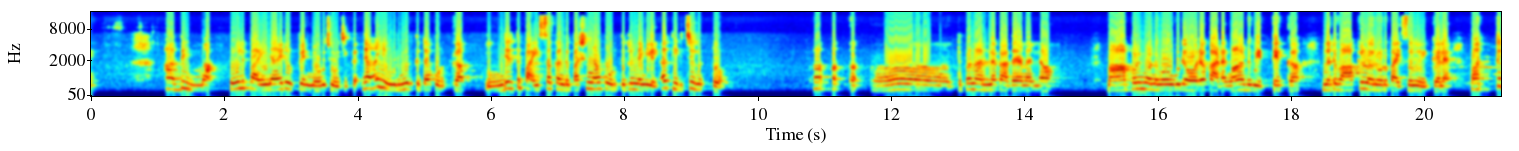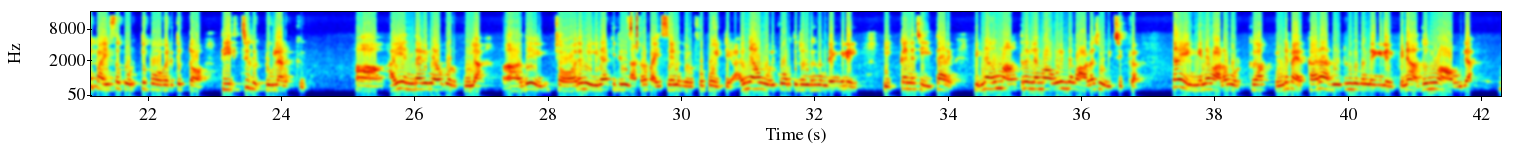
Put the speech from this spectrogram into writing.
അതിമ്മ ഓൽ പതിനായിരം ഉറുപ്പ എന്നോട് ചോദിച്ചിക്ക ഞാൻ എവിടുന്ന് എടുത്തിട്ടാ കൊടുക്ക. എന്റെ അടുത്ത് പൈസ ഒക്കെ ഉണ്ട്. പക്ഷെ ഞാൻ കൊടുത്തിട്ടുണ്ടെങ്കിൽ അത് തിരിച്ചു കിട്ടുമോ ഇതിപ്പോ നല്ല കഥയാണല്ലോ. മാപ്പിളും പെണ്ണുങ്ങളും കൂടി ഓരോ കടങ്ങാണ്ട് വെത്തിയേക്ക എന്നിട്ട് ബാക്കിയുള്ളവരോട് പൈസ ചോദിക്കുക അല്ലെ? പത്ത് പൈസ കൊടുത്തു പോവരുത് കേട്ടോ തിരിച്ചു കിട്ടൂല എനക്ക് ആ അത് എന്തായാലും ഞാൻ കൊടുക്കൂല. അത് ചോര നീരാക്കിട്ട് ഉണ്ടാക്കണ പൈസയാണ് ഗൾഫ് പോയിട്ട്. അത് ഞാൻ ഓൾക്ക് കൊടുത്തിട്ടുണ്ടെന്നുണ്ടെങ്കിലേ ഇക്ക എന്നെ ചീത്ത അറിയും പിന്നെ അത് മാത്രല്ല മൗളിന്റെ വള ചോദിച്ചിക്ക. ഞാൻ എങ്ങനെ വള കൊടുക്കുക എന്റെ പെരക്കാരെ അറിഞ്ഞിട്ടുണ്ടെന്നുണ്ടെങ്കിലേ പിന്നെ അതൊന്നും ആവൂല.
